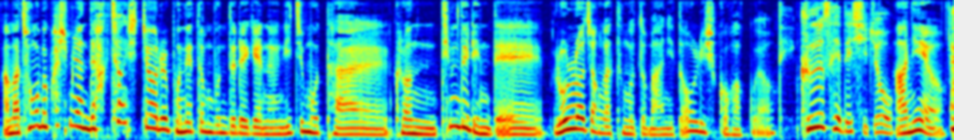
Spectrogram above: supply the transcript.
아마 1980년대 학창 시절을 보냈던 분들에게는 잊지 못할 그런 팀들인데 롤러장 같은 것도 많이 떠올리실 것 같고요. 그 세대시죠. 아니에요.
